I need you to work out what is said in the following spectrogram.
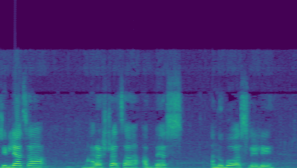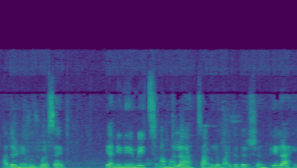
जिल्ह्याचा महाराष्ट्राचा अभ्यास अनुभव असलेले आदरणीय भुजबळ साहेब यांनी नेहमीच आम्हाला चांगलं मार्गदर्शन केलं आहे.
